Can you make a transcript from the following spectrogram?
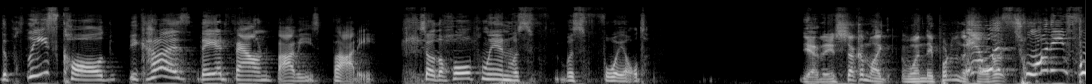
the police called because they had found bobby's body. So the whole plan was was foiled Yeah, they stuck him like, when they put him in the it culvert. was 24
